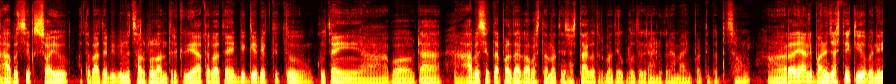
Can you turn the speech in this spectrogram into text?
आवश्यक सहयोग अथवा चाहिँ विभिन्न छलफल अन्तर्क्रिया अथवा चाहिँ विज्ञ व्यक्तित्वको चाहिँ अब एउटा आवश्यकता पर्दाको अवस्थामा चाहिँ संस्थागत रूपमा चाहिँ उपलब्ध गराउने कुरामा हामी प्रतिबद्ध छौँ। र यहाँले भने जस्तै के हो भने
